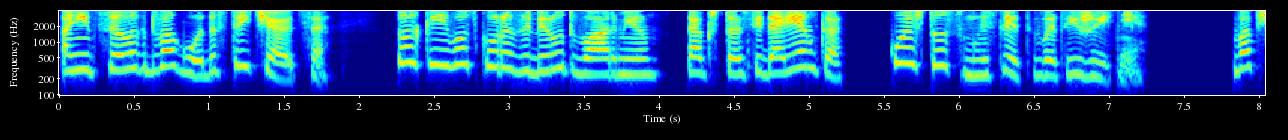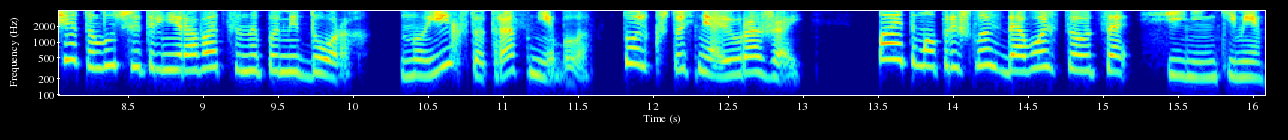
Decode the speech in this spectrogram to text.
они целых два года встречаются. Только его скоро заберут в армию, так что Федоренко кое-что смыслит в этой жизни. Вообще-то лучше тренироваться на помидорах, но их в тот раз не было, только что сняли урожай. Поэтому пришлось довольствоваться синенькими.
